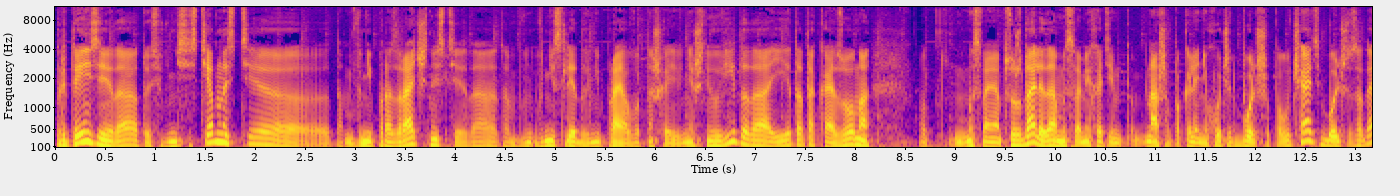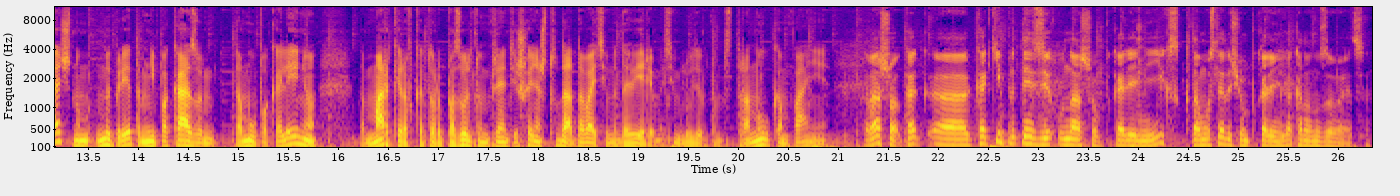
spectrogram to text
претензии, да, то есть в несистемности, э, там, в непрозрачности, да, там, в неследовании правил в отношении внешнего вида, да, и это такая зона, вот мы с вами обсуждали, да, мы с вами хотим, наше поколение хочет больше получать, больше задач, но мы при этом не показываем тому поколению там, маркеров, которые позволят ему принять решение, что да, давайте мы доверим этим людям, там, страну, компании. Хорошо. Как, э, какие претензии у нашего поколения X к тому следующему поколению? Как оно называется?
